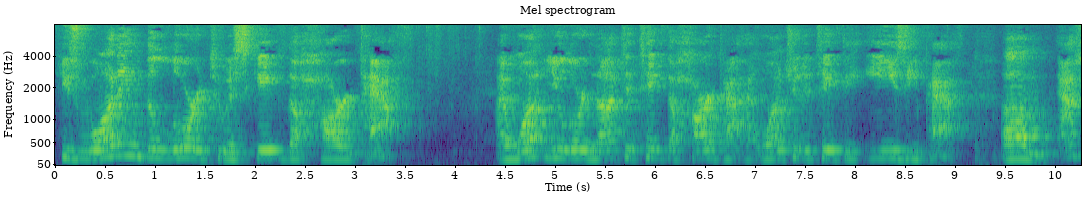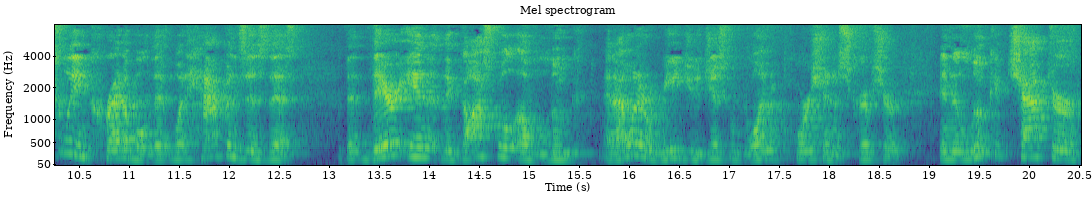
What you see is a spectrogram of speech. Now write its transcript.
he's wanting the Lord to escape the hard path. I want you, Lord, not to take the hard path. I want you to take the easy path. Um, absolutely incredible that what happens is this that they're in the Gospel of Luke, and I want to read you just one portion of Scripture. In Luke chapter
